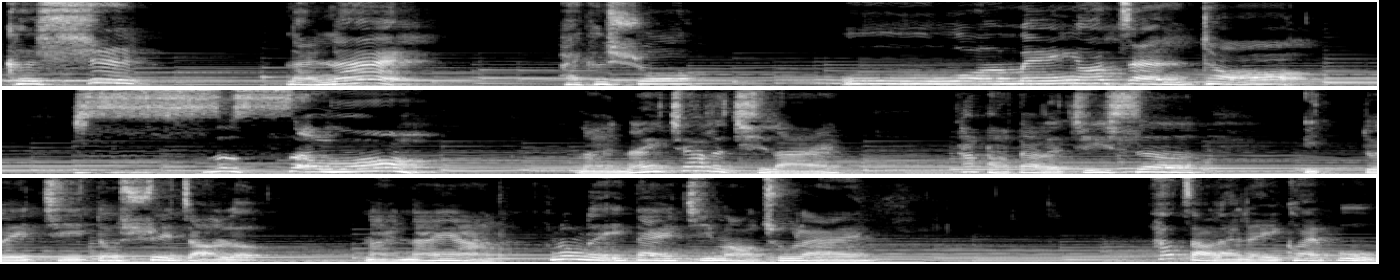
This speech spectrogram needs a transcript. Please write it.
可是，奶奶，派克说：“我没有枕头。”是什么？奶奶叫了起来，她跑到了鸡舍，一堆鸡都睡着了。奶奶呀、弄了一袋鸡毛出来，她找来了一块布，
